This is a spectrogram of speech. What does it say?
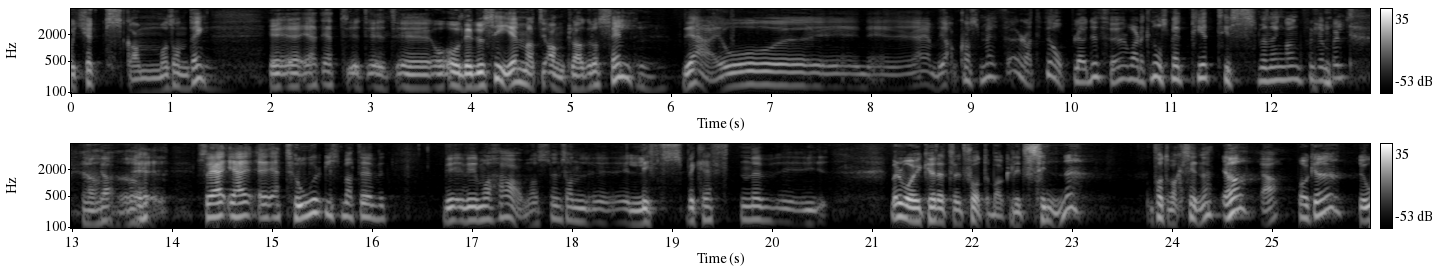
og kjøttskam og sånne ting. Eh, jeg- og, og det du sier med at vi anklager oss selv, det er jo eh, er akkurat som jeg føler at vi opplevde før. Var det ikke noe som het pietismen en gang, for eksempel? Ja, ja. eh, Så jeg, jeg, jeg tror liksom at det, vi, vi må ha med oss en sånn eh, livsbekreftende eh, Men må vi ikke rett og slett få tilbake litt sinne? Få tilbake sinnet. Ja, Ja. må ikke det? Jo.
